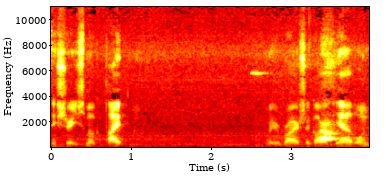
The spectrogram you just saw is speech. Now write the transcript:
Make sure you smoke a pipe or your Briar cigar if you have one.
